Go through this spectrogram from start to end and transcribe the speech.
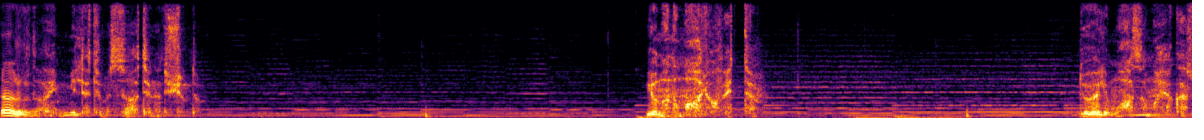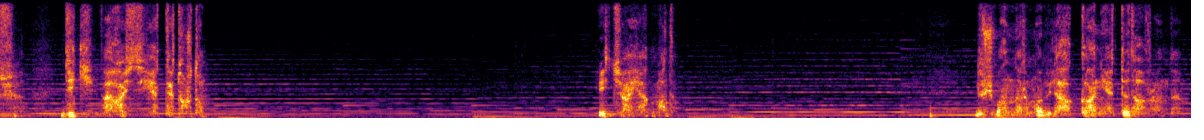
Her daim milletimin sıhhatini düşündüm. Yunan'ı mağlup ettim. Düveli muazzamaya karşı dik ve haysiyette durdum. Hiç can yakmadım. Düşmanlarıma bile hakkaniyette davrandım.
